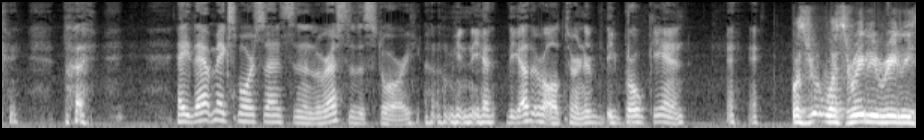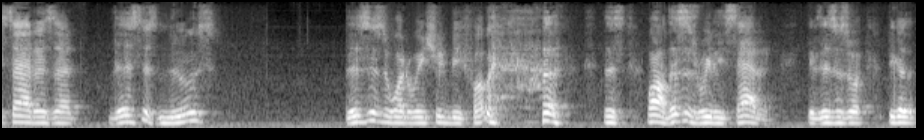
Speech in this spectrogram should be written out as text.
but hey, that makes more sense than the rest of the story. I mean, the the other alternative, they broke in. what's what's really really sad is that this is news. This is what we should be focused. this wow, this is really sad. If this is what because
